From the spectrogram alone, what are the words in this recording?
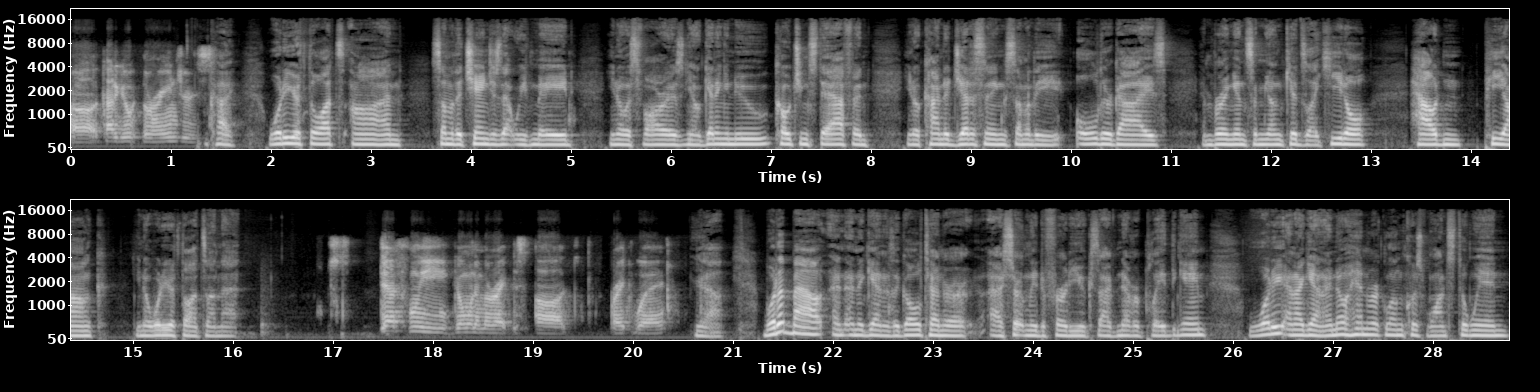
Uh, gotta go with the Rangers. Okay. What are your thoughts on some of the changes that we've made? You know, as far as you know, getting a new coaching staff and you know, kind of jettisoning some of the older guys and bring in some young kids like Chytil, Howden, Pionk. You know, what are your thoughts on that? Definitely going in the right uh right way. Yeah. What about and, and again as a goaltender, I certainly defer to you because I've never played the game. What do you and again I know Henrik Lundqvist wants to win.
